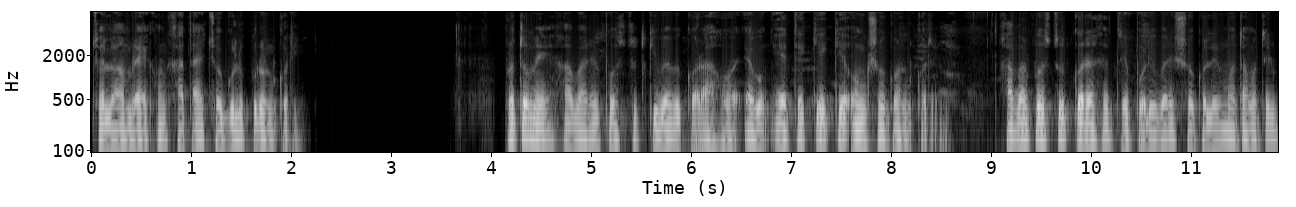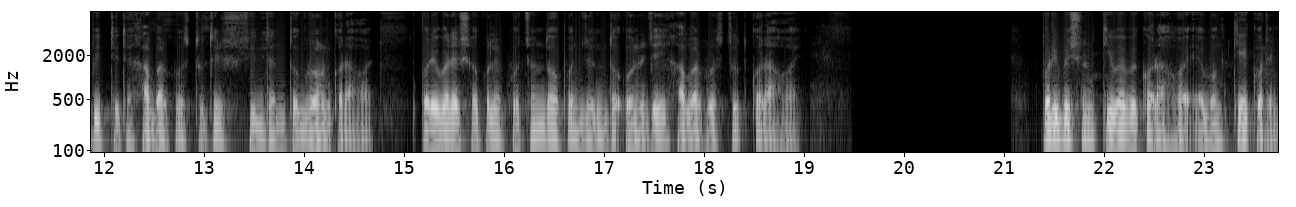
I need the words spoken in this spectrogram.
চলো আমরা এখন খাতায় চোখগুলো পূরণ করি। প্রথমে খাবারের প্রস্তুত কীভাবে করা হয় এবং এতে কে কে অংশগ্রহণ করেন? খাবার প্রস্তুত করার ক্ষেত্রে পরিবারের সকলের মতামতের ভিত্তিতে খাবার প্রস্তুতির সিদ্ধান্ত গ্রহণ করা হয়। পরিবারের সকলের পছন্দ অপছন্দ অনুযায়ী খাবার প্রস্তুত করা হয়। পরিবেশন কীভাবে করা হয় এবং কে করেন?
